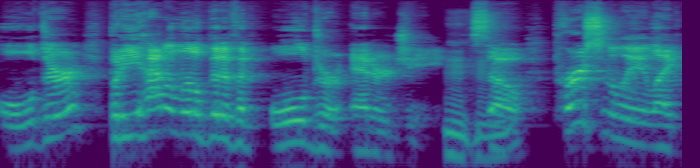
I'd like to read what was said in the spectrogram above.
older, but he had a little bit of an older energy. Mhm. So personally, like,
